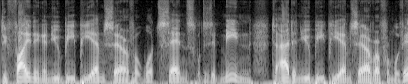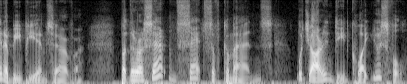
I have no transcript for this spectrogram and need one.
defining a new BPM server. What sense, what does it mean to add a new BPM server from within a BPM server? But there are certain sets of commands which are indeed quite useful.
